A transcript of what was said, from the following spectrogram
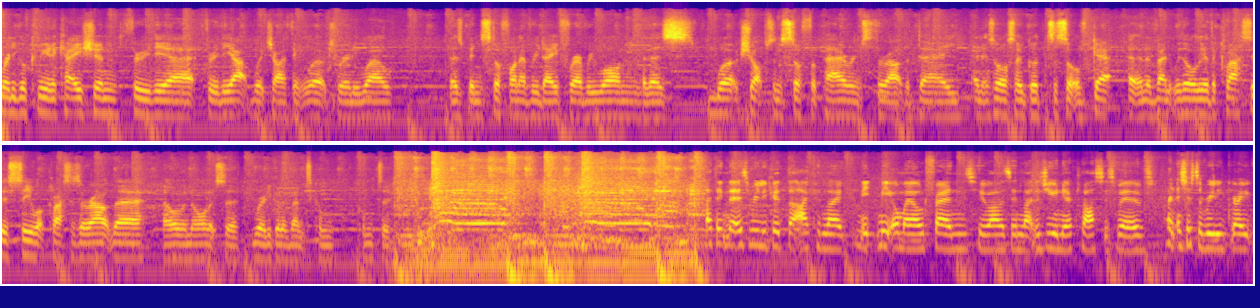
Really good communication through the, uh, through the app, which I think works really well. There's been stuff on every day for everyone. There's workshops and stuff for parents throughout the day. And it's also good to sort of get at an event with all the other classes, see what classes are out there. All in all, it's a really good event to come, come to. I think that it's really good that I can like meet, meet all my old friends who I was in like the junior classes with and it's just a really great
